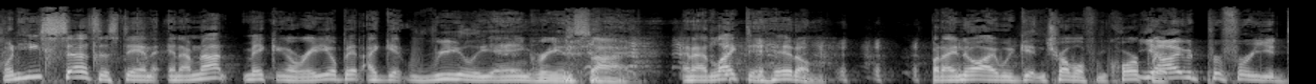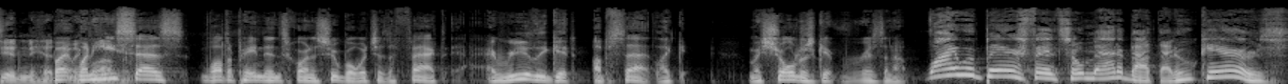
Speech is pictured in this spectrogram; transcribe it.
when he says this, Dan, and I'm not making a radio bit, I get really angry inside, and I'd like to hit him, but I know I would get in trouble from corporate. Yeah, I would prefer you didn't hit him. but when he says Walter Payton didn't score in the Super Bowl, which is a fact, I really get upset. Like my shoulders get risen up. Why were Bears fans so mad about that? Who cares?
